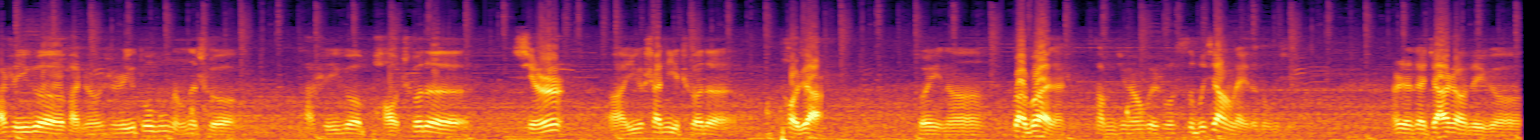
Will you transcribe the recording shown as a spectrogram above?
它是一个反正是一个多功能的车。它是一个跑车的型儿啊，一个山地车的套件儿，所以呢，怪怪的。他们经常会说四不像类的东西，而且再加上这个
